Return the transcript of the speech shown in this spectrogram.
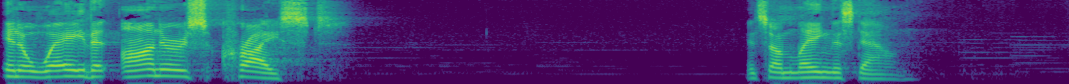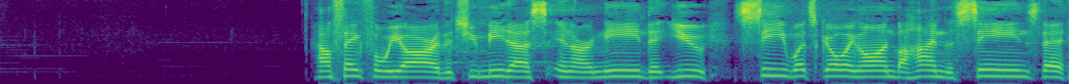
in a way that honors Christ and so I'm laying this down. How thankful we are that you meet us in our need, that you see what's going on behind the scenes, that,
